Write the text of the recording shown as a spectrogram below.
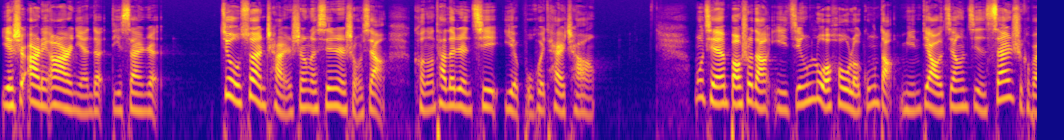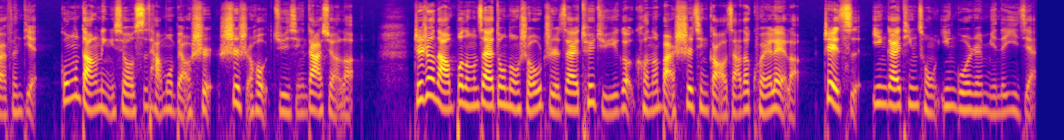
也是2022年的第三任。就算产生了新任首相，可能他的任期也不会太长。目前保守党已经落后了工党民调将近三十个百分点。工党领袖斯塔默表示，是时候举行大选了。执政党不能再动动手指，再推举一个可能把事情搞砸的傀儡了。这次应该听从英国人民的意见。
